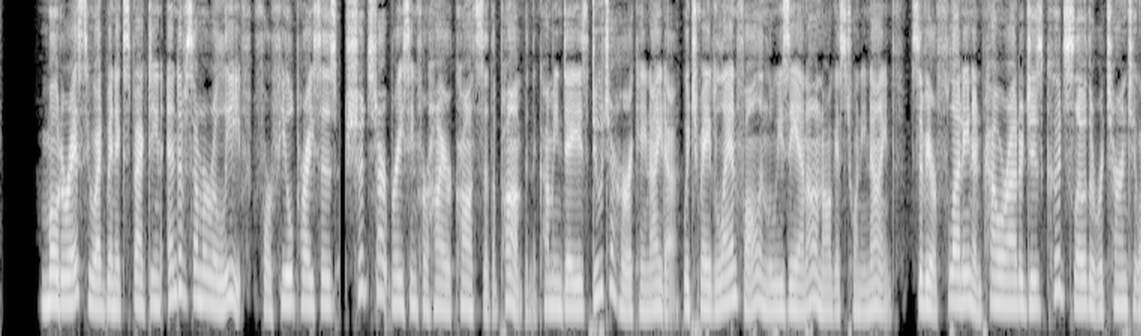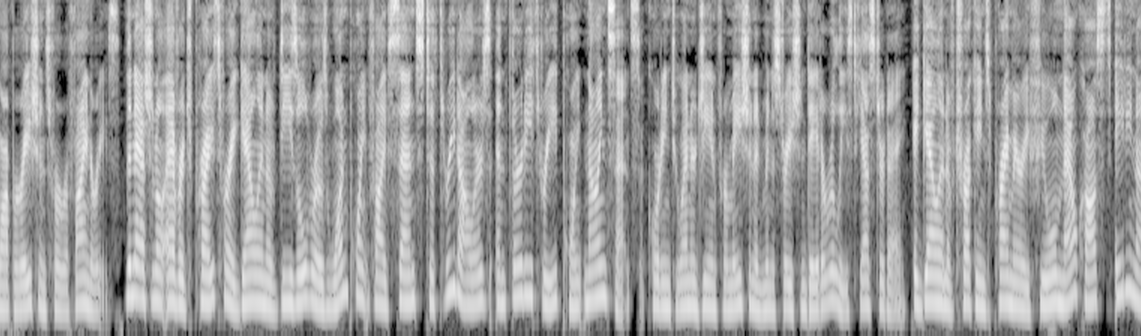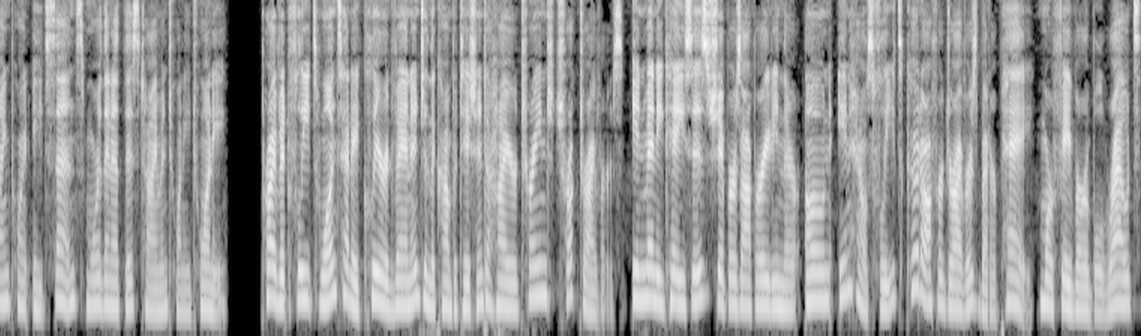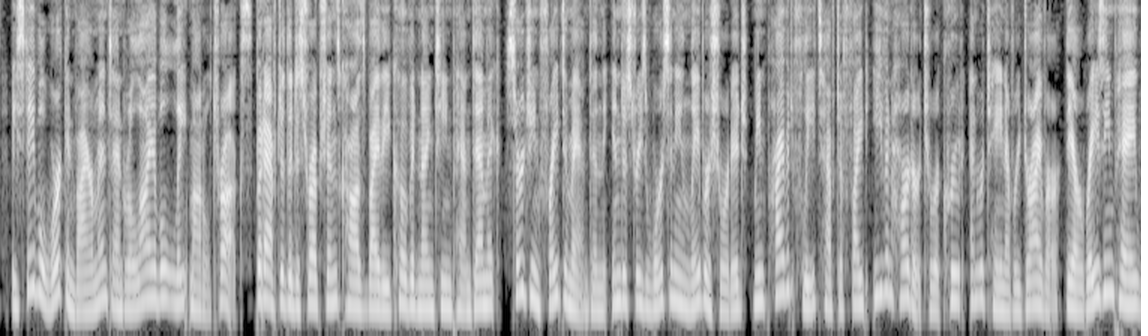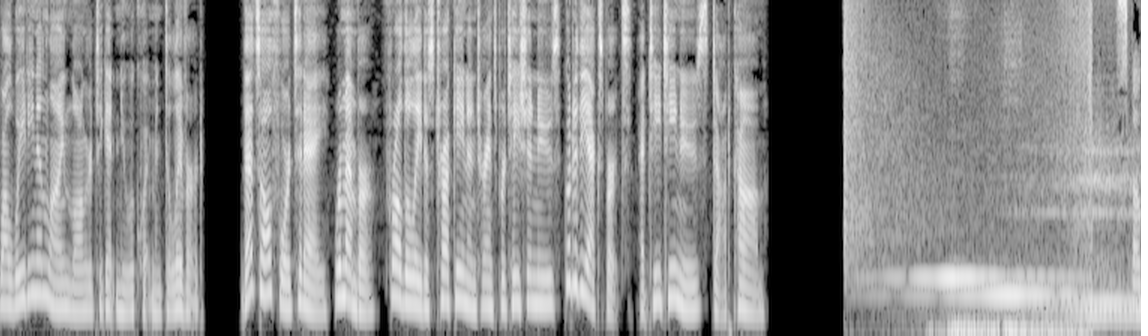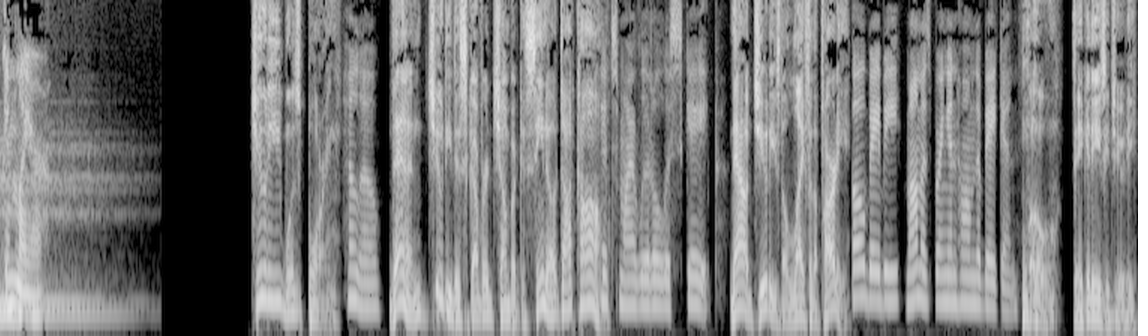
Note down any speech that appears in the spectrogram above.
Motorists who had been expecting end of summer relief for fuel prices should start bracing for higher costs at the pump in the coming days due to Hurricane Ida, which made landfall in Louisiana on August 29th. Severe flooding and power outages could slow the return to operations for refineries. The national average price for a gallon of diesel rose 1.5 cents to $3.33.9 cents, according to Energy Information Administration data released yesterday. A gallon of trucking's primary fuel now costs 89 99.8 cents more than at this time in 2020. Private fleets once had a clear advantage in the competition to hire trained truck drivers. In many cases, shippers operating their own in-house fleets could offer drivers better pay, more favorable routes, a stable work environment, and reliable late model trucks. But after the disruptions caused by the COVID-19 pandemic, surging freight demand and the industry's worsening labor shortage mean private fleets have to fight even harder to recruit and retain every driver. They are raising pay while waiting in line longer to get new equipment delivered. That's all for today. Remember, for all the latest trucking and transportation news, go to the experts at ttnews.com. SpokenLayer. Judy was boring. Hello. Then Judy discovered ChumbaCasino.com. It's my little escape. Now Judy's the life of the party. Oh, baby, Mama's bringing home the bacon. Whoa, take it easy, Judy.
